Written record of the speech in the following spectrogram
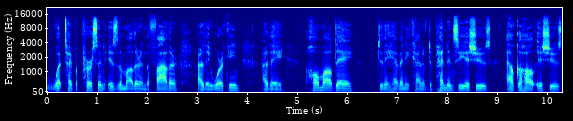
What type of person is the mother and the father? Are they working? Are they home all day? Do they have any kind of dependency issues, alcohol issues?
